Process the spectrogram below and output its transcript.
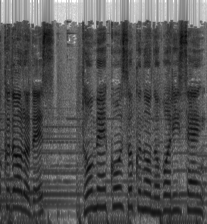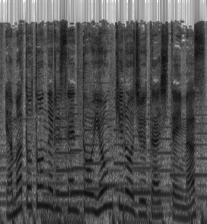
速道路です。東名高速の上り線大和トンネル先頭4キロ渋滞しています。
